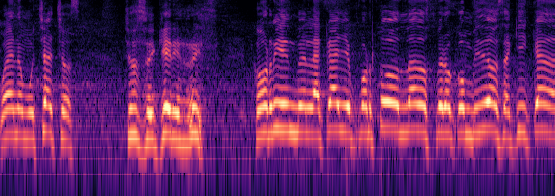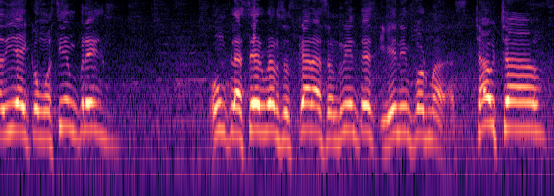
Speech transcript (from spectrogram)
bueno muchachos, yo soy Kerry Ruiz, corriendo en la calle por todos lados, pero con videos aquí cada día y como siempre, Un placer ver sus caras sonrientes y bien informadas. Chao, chao.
